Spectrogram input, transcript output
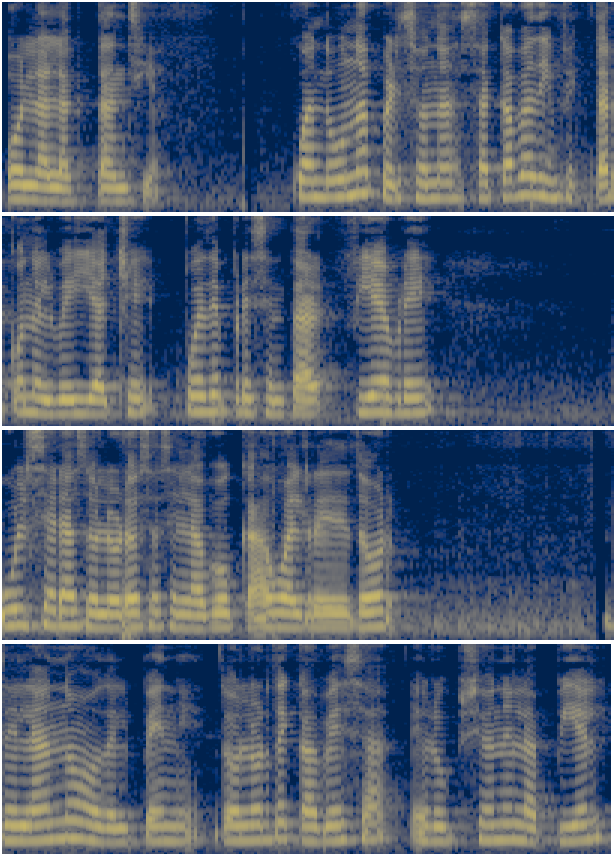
o la lactancia. Cuando una persona se acaba de infectar con el VIH puede presentar fiebre, úlceras dolorosas en la boca o alrededor del ano o del pene, dolor de cabeza, erupción en la piel,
